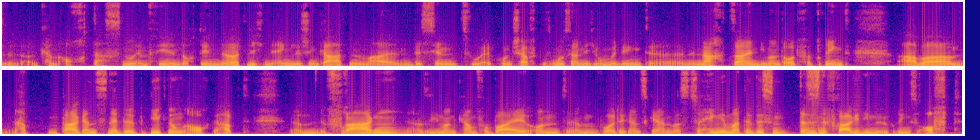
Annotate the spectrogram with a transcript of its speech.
äh, kann auch das nur empfehlen, doch den nördlichen englischen Garten mal ein bisschen zu erkundschaften. Es muss ja nicht unbedingt äh, eine Nacht sein, die man dort verbringt, aber habe ein paar ganz nette Begegnungen auch gehabt. Ähm, Fragen, also jemand kam vorbei und ähm, wollte ganz gern was zur Hängematte wissen. Das ist eine Frage, die mir übrigens oft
